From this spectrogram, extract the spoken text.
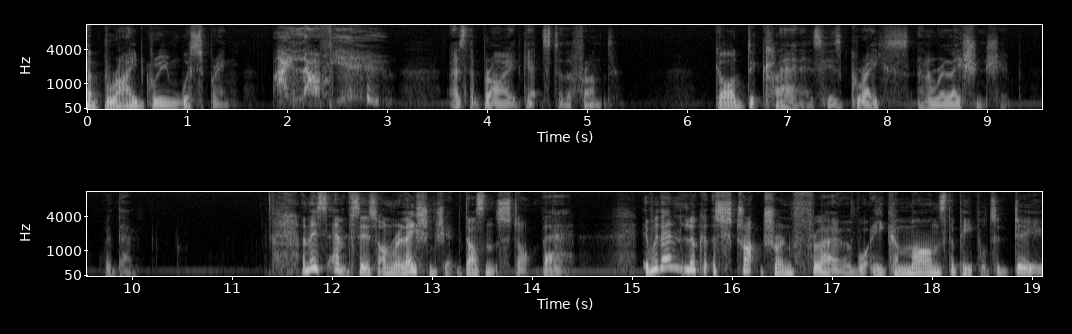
a bridegroom whispering, I love you, as the bride gets to the front. God declares his grace and relationship with them. And this emphasis on relationship doesn't stop there. If we then look at the structure and flow of what he commands the people to do,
